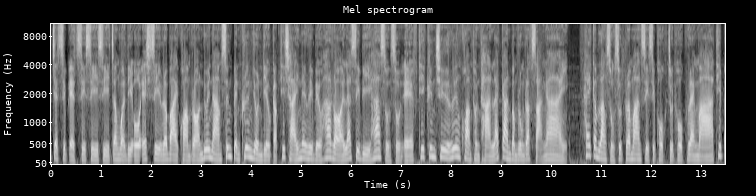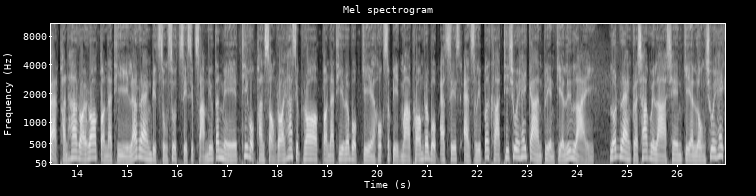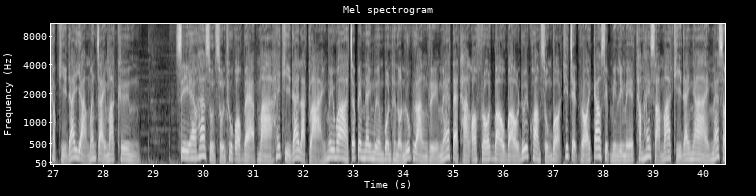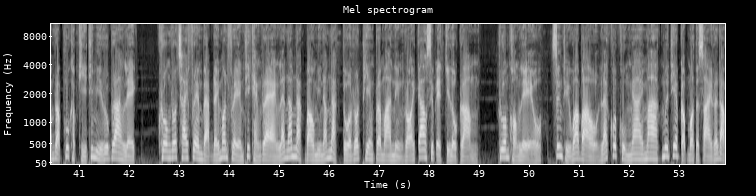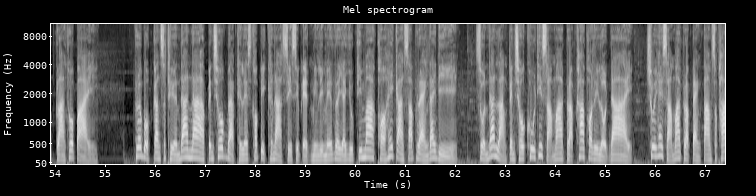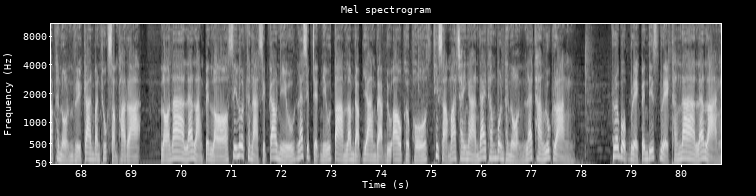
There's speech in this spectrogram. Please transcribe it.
471 cc 4 จังหวะ DOHC ระบายความร้อนด้วยน้ำซึ่งเป็นเครื่องยนต์เดียวกับที่ใช้ใน Rebel 500 และ CB 500F ที่ขึ้นชื่อเรื่องความทนทานและการบำรุงรักษาง่าย ให้กำลังสูงสุดประมาณ 46.6 แรงม้าที่ 8,500 รอบต่อนาที และแรงบิดสูงสุด 43 นิวตันเมตรที่ 6,250 รอบต่อนาทีระบบเกียร์ 6 สปีดมาพร้อมระบบ Assist and Slipper Clutch ที่ช่วยให้การเปลี่ยนเกียร์ลื่นไหล ลดแรงกระชากเวลาเชนเกียร์ลงช่วยให้ขับขี่ได้อย่างมั่นใจมากขึ้น CL 500 ถูกออกแบบมาให้ขี่ได้หลากหลาย ไม่ว่าจะเป็นในเมืองบนถนนลูกรัง หรือแม้แต่ทางออฟโรดเบาๆ ด้วยความสูงเบาะที่ 790มิลลิเมตรทำให้สามารถขี่ได้ง่าย แม้สำหรับผู้ขับขี่ที่มีรูปร่างเล็ก โครงรถใช้เฟรมแบบไดมอนด์เฟรมที่แข็งแรงและน้ำหนักเบามีน้ำหนักตัวรถเพียงประมาณ 191 กิโลกรัมรวมของเหลว ซึ่งถือว่าเบาและควบคุมง่ายมากเมื่อเทียบกับมอเตอร์ไซค์ระดับกลางทั่วไป ระบบการสะเทือนด้านหน้าเป็นโชคแบบเทเลสโคปิกขนาด 41 มิลลิเมตรระยะยุบที่มากพอให้การซับแรงได้ดี ส่วนด้านหลังเป็นโชคคู่ที่สามารถปรับค่าพอรีโหลดได้ ช่วยให้สามารถปรับแต่งตามสภาพถนนหรือการบรรทุกสัมภาระล้อหน้าและหลังเป็นล้อซีลวดขนาด 19 นิ้ว และ 17 นิ้วตามลำดับยางแบบ Dual Purpose ที่สามารถใช้งานได้ทั้งบนถนนและทางลูกรัง ระบบเบรกเป็นดิสเบรกทั้งหน้าและหลัง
